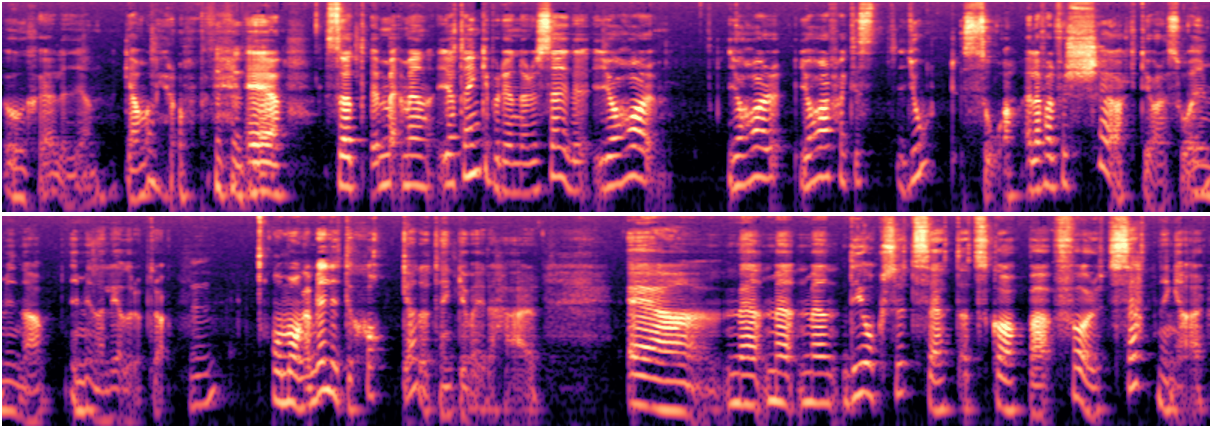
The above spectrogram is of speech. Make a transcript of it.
ung själ i en gammal kropp. eh, så att, men jag tänker på det när du säger det. Jag har, jag har, jag har faktiskt gjort så. I alla fall försökt göra så mm. i, mina, i mina ledaruppdrag. Mm. Och många blir lite chockade och tänker, vad är det här? Eh, men, men, men det är också ett sätt att skapa förutsättningar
